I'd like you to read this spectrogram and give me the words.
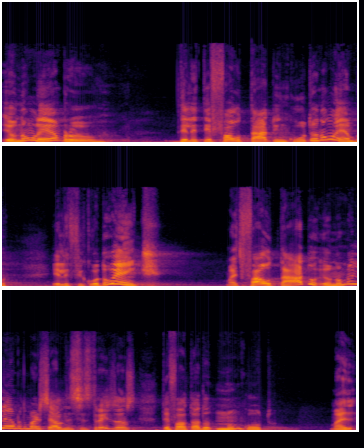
eu não lembro dele ter faltado em culto, eu não lembro. Ele ficou doente. Mas faltado, eu não me lembro do Marcelo nesses três anos ter faltado num culto. Mas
